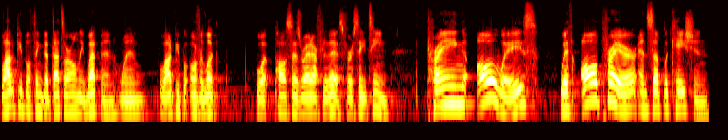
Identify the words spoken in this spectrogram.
a lot of people think that that's our only weapon when a lot of people overlook what Paul says right after this, verse 18 praying always with all prayer and supplication,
